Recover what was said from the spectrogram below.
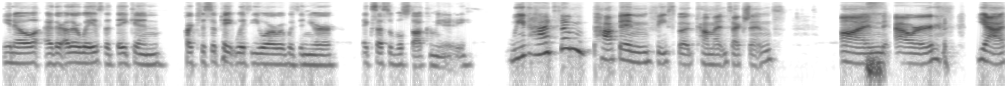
you know, are there other ways that they can participate with you or within your accessible stall community? We've had some pop in Facebook comment sections on our yeah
